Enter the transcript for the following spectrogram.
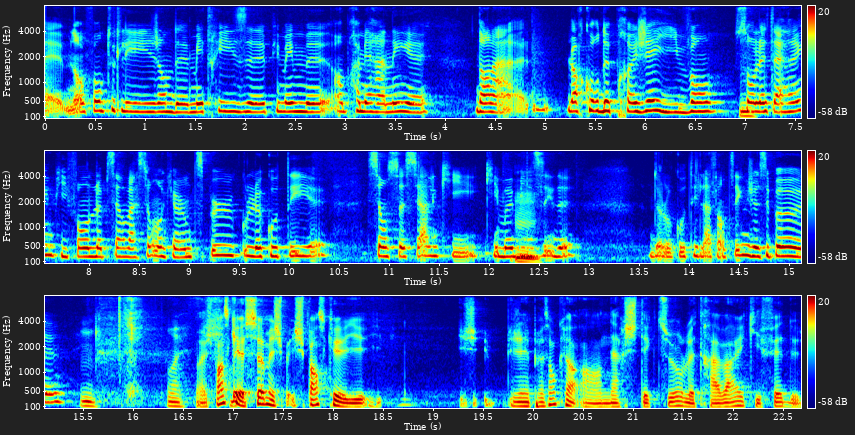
Euh, dans le fond, toutes les gens de maîtrise, euh, puis même euh, en première année, euh, dans la, leur cours de projet, ils vont sur le terrain, puis ils font de l'observation. Donc, il y a un petit peu le côté euh, sciences sociales qui, qui est mobilisé de, de l'autre côté de l'Atlantique. Je sais pas... euh, Ouais. Ouais, je pense a ça, mais je, je pense il j'ai l'impression qu'en architecture, le travail qui est fait de,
